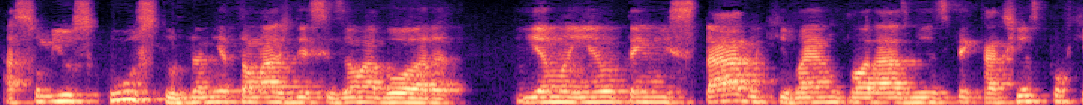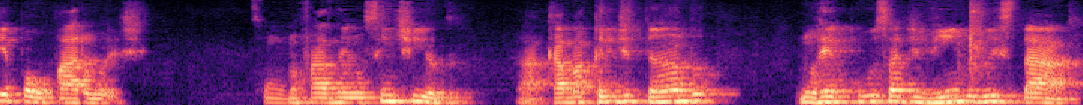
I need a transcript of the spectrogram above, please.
assumir os custos da minha tomada de decisão agora e amanhã eu tenho um Estado que vai ancorar as minhas expectativas, por que poupar hoje? Sim. Não faz nenhum sentido. Acaba acreditando no recurso advindo do Estado.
